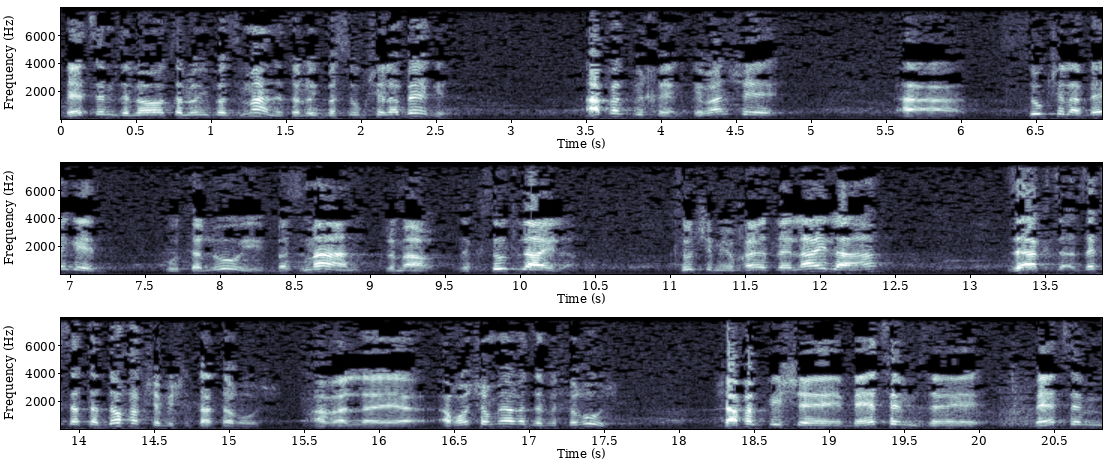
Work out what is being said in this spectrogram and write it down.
בעצם זה לא תלוי בזמן, זה תלוי בסוג של הבגד. אף על פי כן, כיוון שהסוג של הבגד הוא תלוי בזמן, כלומר, זה כסות לילה. כסות שמיוחדת ללילה, זה. זה קצת הדוחק שבשיטת הראש. אבל uh, הראש אומר את זה בפירוש, שאף על פי שבעצם זה, בעצם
